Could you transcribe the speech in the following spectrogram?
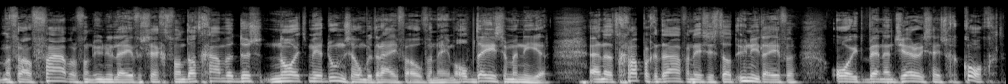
mevrouw Faber van Unilever zegt... van dat gaan we dus nooit meer doen, zo'n bedrijf overnemen, op deze manier. En het grappige daarvan is, is dat Unilever ooit Ben Jerry's heeft gekocht...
